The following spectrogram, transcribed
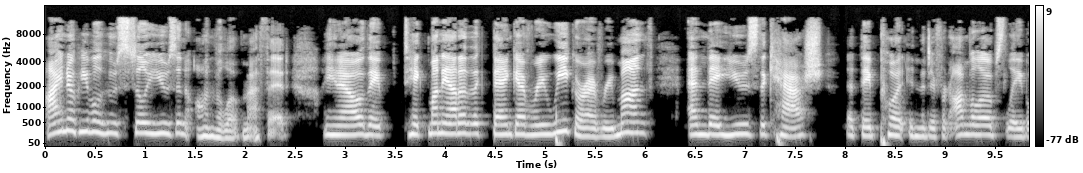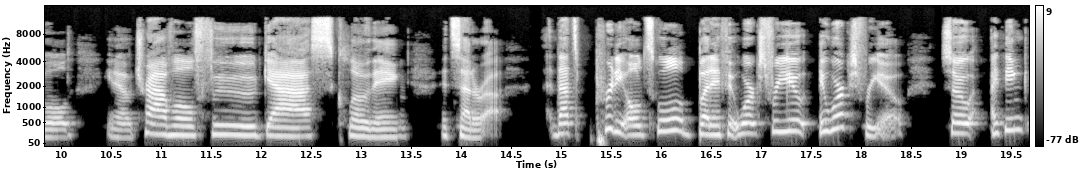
I know people who still use an envelope method. You know, they take money out of the bank every week or every month and they use the cash that they put in the different envelopes labeled, you know, travel, food, gas, clothing, etc. That's pretty old school, but if it works for you, it works for you. So I think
